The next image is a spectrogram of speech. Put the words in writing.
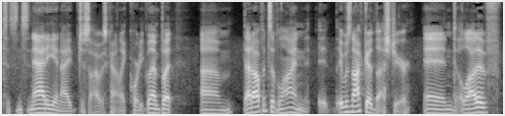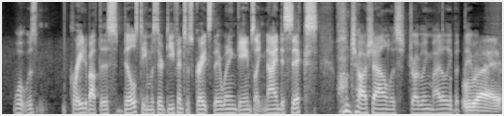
to Cincinnati, and I just I was kind of like Cordy Glenn, but um, that offensive line it, it was not good last year, and a lot of what was great about this Bills team was their defense was great. So they were winning games like nine to six, while Josh Allen was struggling mightily, but they right,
